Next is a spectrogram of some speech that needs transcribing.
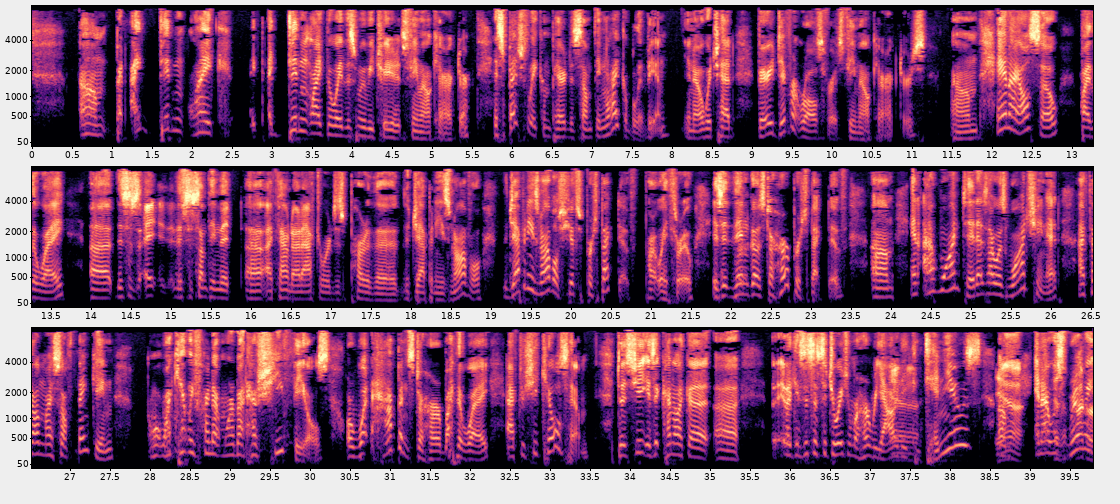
um, but I didn't like I, I didn't like the way this movie treated its female character, especially compared to something like Oblivion, you know, which had very different roles for its female characters. Um, and I also, by the way, uh, this is this is something that uh, I found out afterwards as part of the the Japanese novel. The Japanese novel shifts perspective partway through. Is it then goes to her perspective, um, and I wanted as I was watching it, I found myself thinking, well, why can't we find out more about how she feels or what happens to her, by the way, after she kills him? Does she, is it kind of like a, uh, like, is this a situation where her reality yeah. continues? Yeah. Um, and I was really,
